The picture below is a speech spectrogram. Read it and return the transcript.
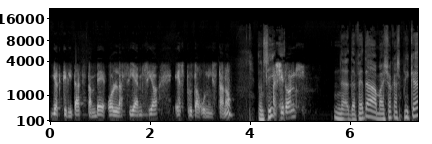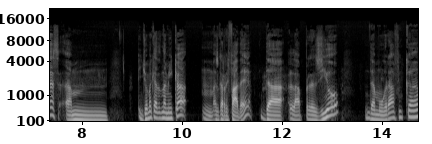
i activitats també on la ciència és protagonista, no? Doncs sí. Així doncs... De fet, amb això que expliques, um, jo m'he quedat una mica esgarrifada, eh? De la pressió demogràfica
